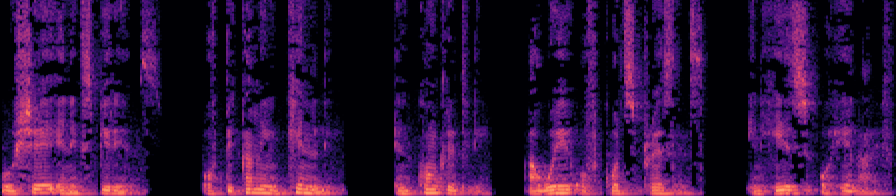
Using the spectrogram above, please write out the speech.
will share an experience of becoming keenly and concretely aware of God's presence in his or her life.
